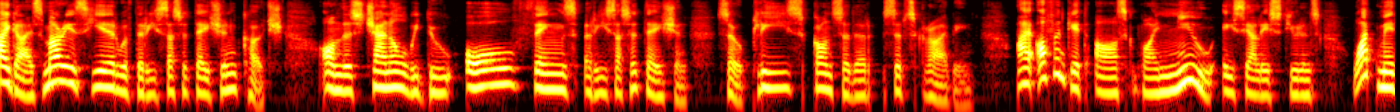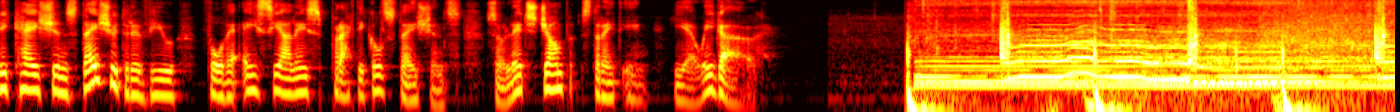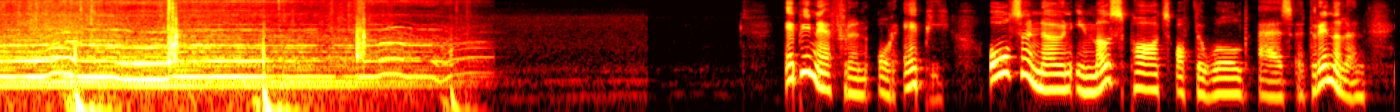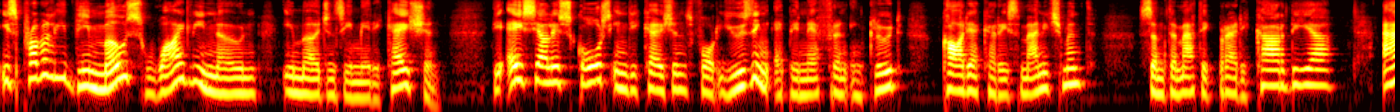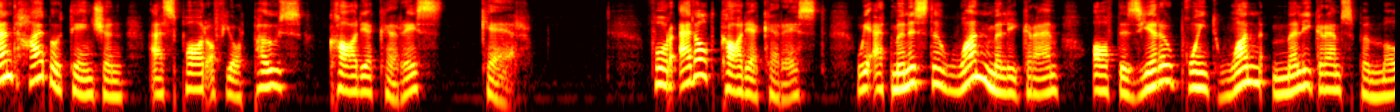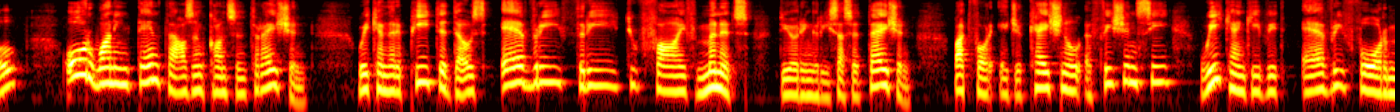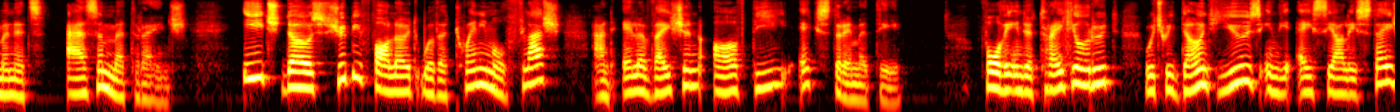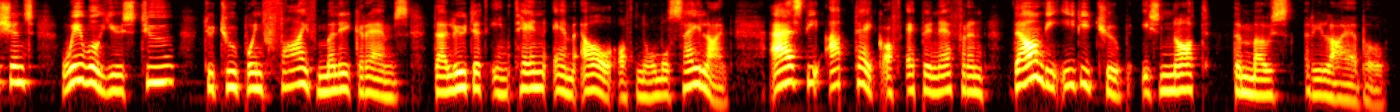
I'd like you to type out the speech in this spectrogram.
Hi guys, Marius here with the Resuscitation Coach. On this channel, we do all things resuscitation, so please consider subscribing. I often get asked by new ACLS students what medications they should review for their ACLS practical stations. So let's jump straight in. Here we go. Epinephrine or epi, also known in most parts of the world as adrenaline, is probably the most widely known emergency medication. The ACLS course indications for using epinephrine include cardiac arrest management, symptomatic bradycardia, and hypotension as part of your post-cardiac arrest care. For adult cardiac arrest, we administer 1 milligram of the 0.1 milligrams per mil or 1 in 10,000 concentration. We can repeat the dose every 3 to 5 minutes during resuscitation, but for educational efficiency, we can give it every 4 minutes as a mid-range. Each dose should be followed with a 20 ml flush and elevation of the extremity. For the endotracheal route, which we don't use in the ACLS stations, we will use 2 to 2.5 milligrams diluted in 10 ml of normal saline, as the uptake of epinephrine down the ET tube is not the most reliable.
